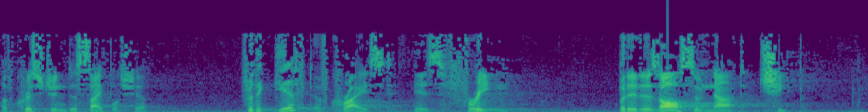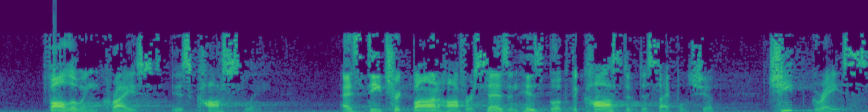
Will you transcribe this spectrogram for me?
of Christian discipleship. For the gift of Christ is free, but it is also not cheap. Following Christ is costly. As Dietrich Bonhoeffer says in his book, The Cost of Discipleship, cheap grace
